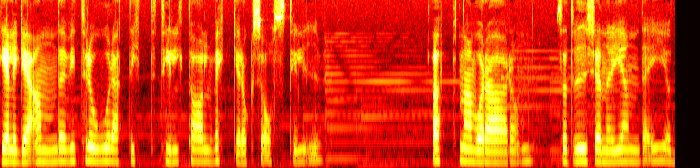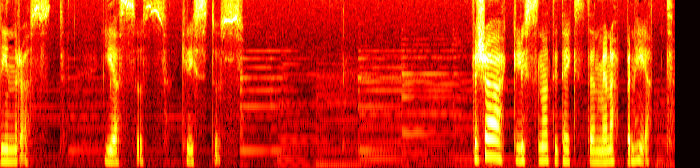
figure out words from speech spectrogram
Helige Ande, vi tror att ditt tilltal väcker också oss till liv. Öppna våra öron så att vi känner igen dig och din röst, Jesus Kristus. Försök lyssna till texten med en öppenhet.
